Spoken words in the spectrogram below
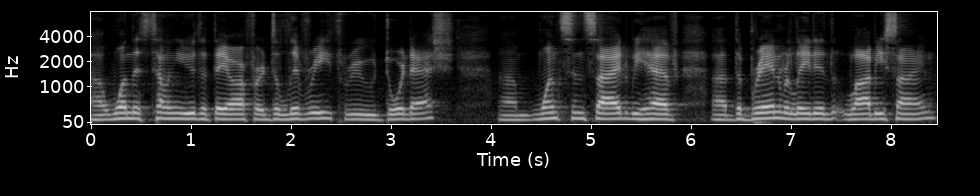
Uh, one that's telling you that they offer delivery through DoorDash. Um, once inside, we have uh, the brand related lobby sign.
